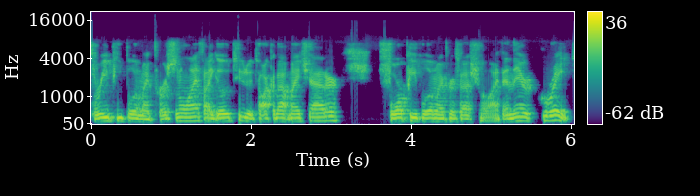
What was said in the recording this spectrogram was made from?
three people in my personal life I go to to talk about my chatter, four people in my professional life, and they're great.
